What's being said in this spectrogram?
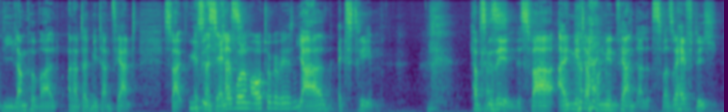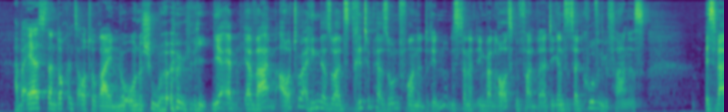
die Lampe war halt anderthalb Meter entfernt. Es war übelst Ist eine Delle krass. wohl im Auto gewesen? Ja, extrem. Ich hab's gesehen. Es war ein Meter von mir entfernt alles. Es war so heftig. Aber er ist dann doch ins Auto rein, nur ohne Schuhe irgendwie. Ja, er, er war im Auto, er hing da so als dritte Person vorne drin und ist dann halt irgendwann rausgefahren, weil er die ganze Zeit Kurven gefahren ist. Es war,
